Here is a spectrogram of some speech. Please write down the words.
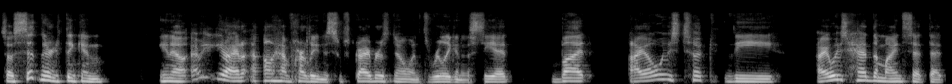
so I was sitting there thinking, you know, I mean, you know, I don't, I don't have hardly any subscribers. No one's really going to see it. But I always took the, I always had the mindset that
